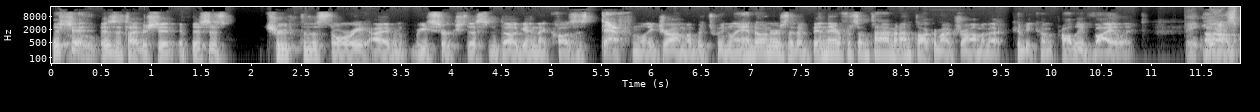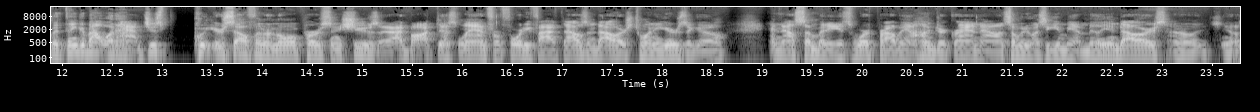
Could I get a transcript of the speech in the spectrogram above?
This shit, this is the type of shit, if this is truth to the story, I haven't researched this and dug in, that causes definitely drama between landowners that have been there for some time. And I'm talking about drama that can become probably violent. Yes, Um, but think about what happened. Just put yourself in a normal person's shoes. I bought this land for forty-five thousand dollars twenty years ago, and now somebody it's worth probably a hundred grand now, and somebody wants to give me a million dollars. I don't know, you know,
